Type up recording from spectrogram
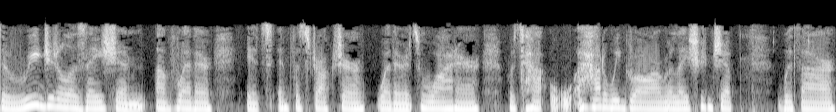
the regionalization of whether it's infrastructure, whether it's water, how, how do we grow our relationship with our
